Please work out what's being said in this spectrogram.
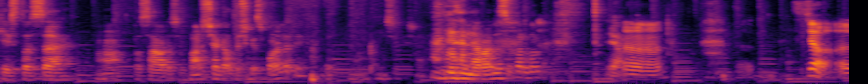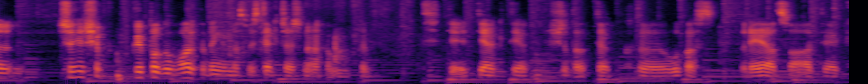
keistose uh, pasauliuose. Nors čia gal kažkiek spoileriai, bet nu, nerodysiu per daug. Ja. Uh, jo, čia šiaip kaip pagalvoju, kadangi mes vis tiek čia šnekam, kad tiek, tiek, tiek šitą, tiek Lukas turėjo atsavo, tiek,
